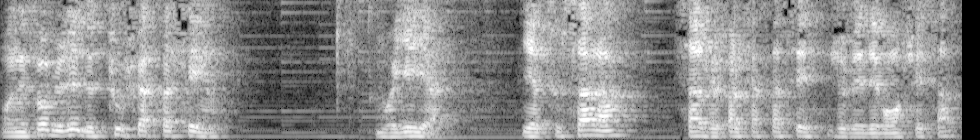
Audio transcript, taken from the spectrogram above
On n'est pas obligé de tout faire passer. Hein. Vous voyez, il y a, y a tout ça là. Ça, je vais pas le faire passer, je vais débrancher ça.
